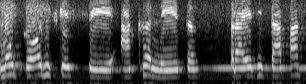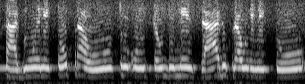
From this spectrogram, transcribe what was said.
Não pode esquecer a caneta para evitar passar de um eleitor para outro ou então do mesário para o eleitor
